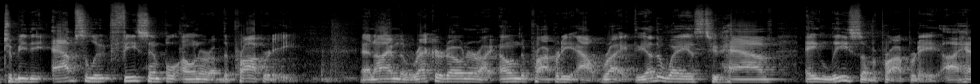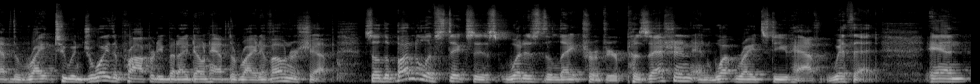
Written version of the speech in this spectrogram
to be the absolute fee simple owner of the property and I'm the record owner. I own the property outright. The other way is to have a lease of a property. I have the right to enjoy the property, but I don't have the right of ownership. So the bundle of sticks is what is the nature of your possession and what rights do you have with it. And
